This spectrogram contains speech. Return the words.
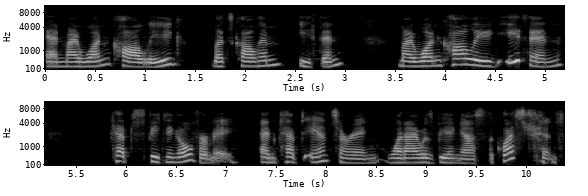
And my one colleague, let's call him Ethan, my one colleague, Ethan, kept speaking over me and kept answering when I was being asked the question.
